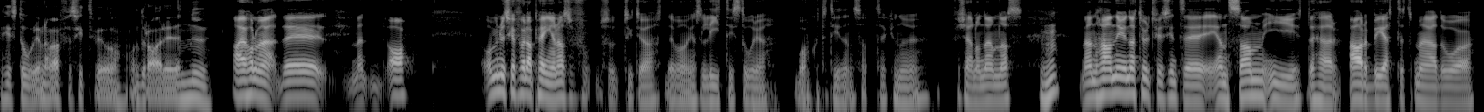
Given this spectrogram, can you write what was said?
historierna. Varför sitter vi och, och drar i det nu? Ja, jag håller med. Det, men, ja, om vi nu ska följa pengarna så, så tyckte jag det var en ganska lite historia bakåt i tiden så att det kunde förtjäna att nämnas. Mm. Men han är ju naturligtvis inte ensam i det här arbetet med att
